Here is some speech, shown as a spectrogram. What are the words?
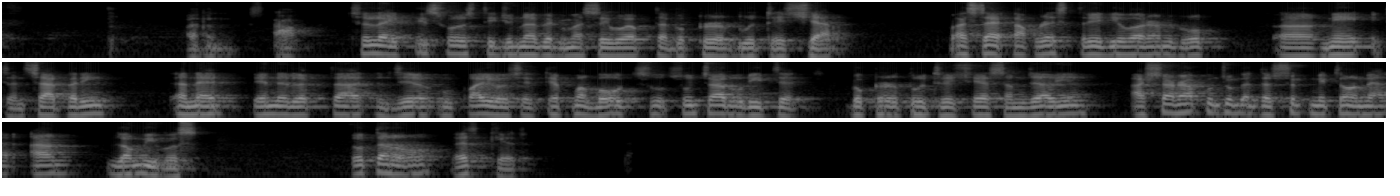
છેલ્લા એકવીસ વર્ષથી જુનાગઢમાં સેવા આપતા ડૉક્ટર અબ્દુલ એશિયા પાસે આપણે સ્ત્રી નિવારણ રોગની ચર્ચા કરી અને તેને લગતા જે ઉપાયો છે તે પણ બહુ સુચારુ રીતે ડૉક્ટર અતુલ એશિયા સમજાવ્યા આશા રાખું છું કે દર્શક મિત્રોને આ ગમી વસ્તુ, પોતાનો હેલ્થ કેર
